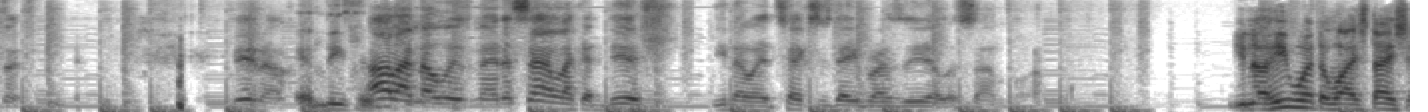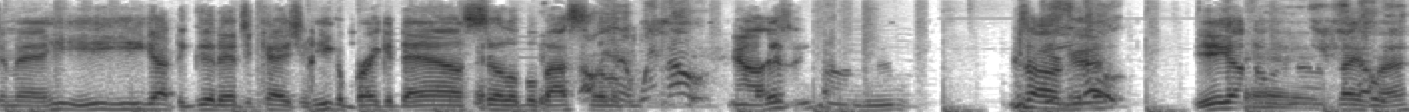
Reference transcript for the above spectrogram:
But, you know. At least. All I know is, man, it sounded like a dish, you know, at Texas de Brazil or something. You know, he went to White Station, man. He he, he got the good education. He could break it down syllable by Oh syllable. yeah, we know. You know, it's, it's all good. You good. know, You got no Man. you face, know, man.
